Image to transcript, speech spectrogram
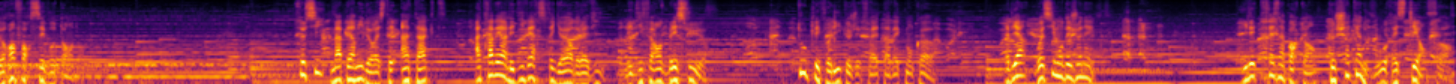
de renforcer vos tendons. Ceci m'a permis de rester intact à travers les diverses rigueurs de la vie, les différentes blessures, toutes les folies que j'ai faites avec mon corps. Eh bien, voici mon déjeuner. Il est très important que chacun de vous restiez en forme,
